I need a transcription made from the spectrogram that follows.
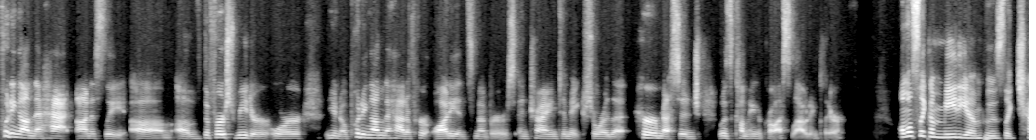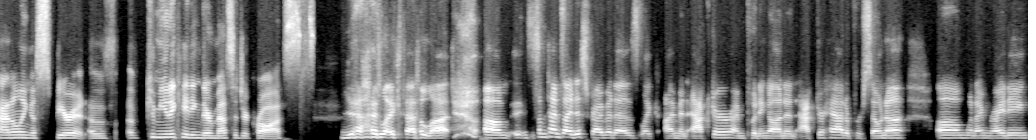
putting on the hat honestly um, of the first reader or you know putting on the hat of her audience members and trying to make sure that her message was coming across loud and clear almost like a medium who's like channeling a spirit of of communicating their message across Yeah, I like that a lot. Um, sometimes I describe it as like I'm an actor. I'm putting on an actor hat, a persona um, when I'm writing.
